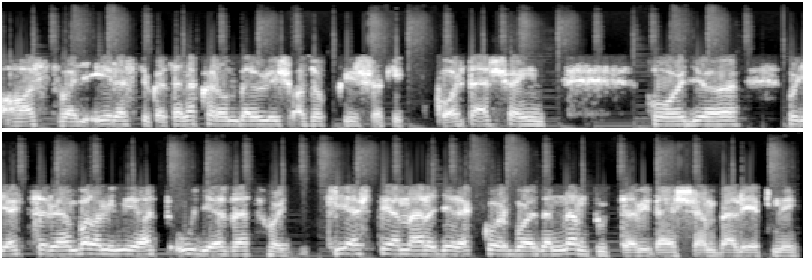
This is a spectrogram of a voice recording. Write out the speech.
azt, vagy éreztük a zenekaron belül is azok is, akik kortársaink, hogy, hogy egyszerűen valami miatt úgy érzed, hogy kiestél már a gyerekkorból, de nem tudsz evidensen belépni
